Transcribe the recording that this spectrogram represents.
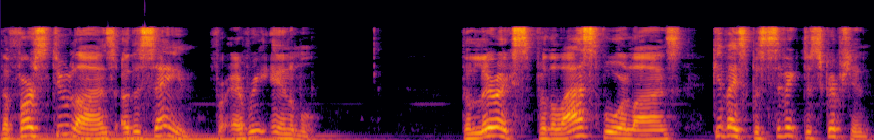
The first two lines are the same for every animal. The lyrics for the last four lines give a specific description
